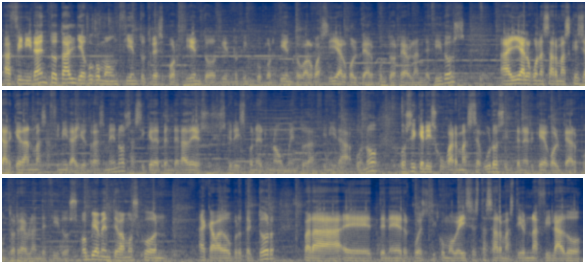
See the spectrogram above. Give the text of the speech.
Afinidad en total llego como a un 103% o 105% o algo así al golpear puntos reablandecidos. Hay algunas armas que ya que dan más afinidad y otras menos, así que dependerá de eso, si os queréis poner un aumento de afinidad o no, o si queréis jugar más seguro sin tener que golpear puntos reablandecidos. Obviamente vamos con acabado protector para eh, tener, pues como veis estas armas tienen un afilado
